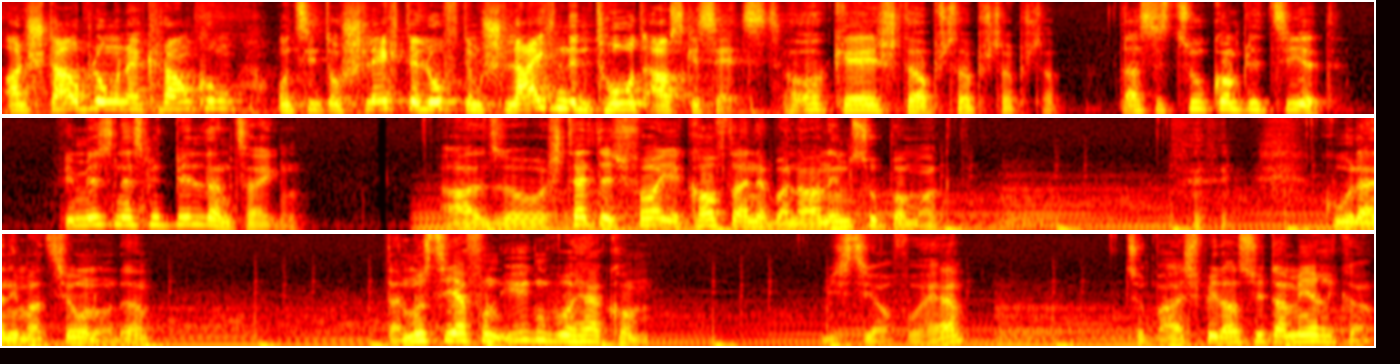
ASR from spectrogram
an Staublungenerkrankung und sind durch schlechte Luft dem schleichenden Tod ausgesetzt. Okay, stopp, stopp, stopp, stopp. Das ist zu kompliziert. Wir müssen es mit Bildern zeigen. Also, stellt euch vor, ihr kauft eine Banane im Supermarkt. Coole Animation, oder? Dann muss die ja von irgendwo herkommen. Wisst ihr auch woher? Zum Beispiel aus Südamerika.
